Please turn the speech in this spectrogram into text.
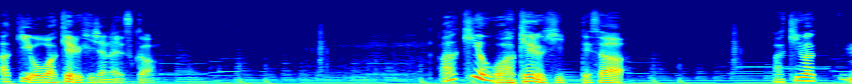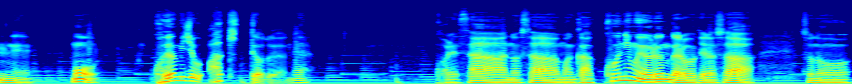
秋を分ける日じゃないですか。秋を分ける日ってさ秋はねもう暦上秋ってことだよね。これさあのさ、まあ、学校にもよるんだろうけどさその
